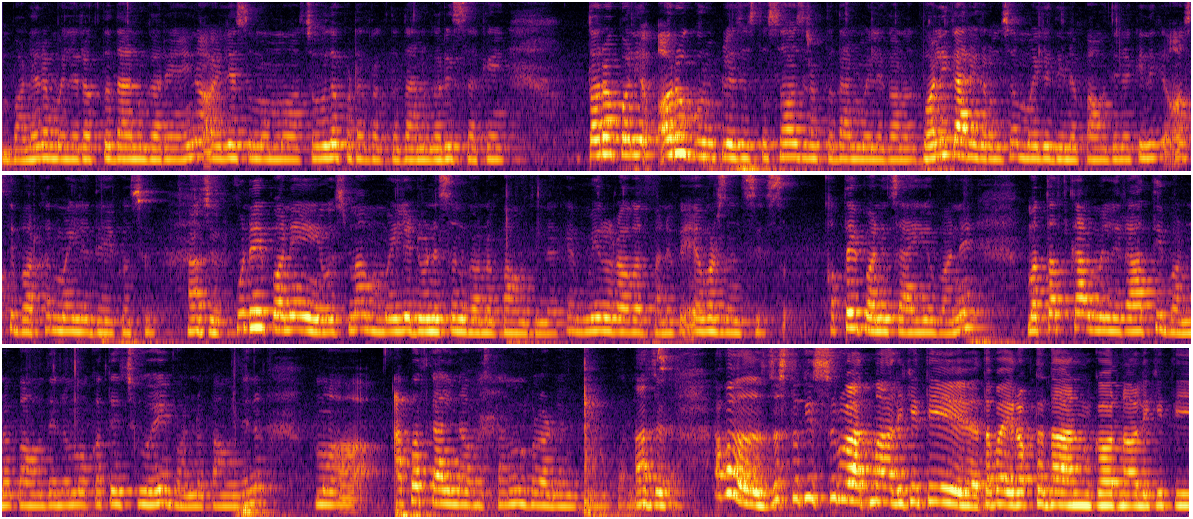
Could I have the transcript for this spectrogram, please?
भनेर मैले रक्तदान गरेँ होइन? अहिलेसम्म म चौध पटक रक्तदान गरिसकेँ। तर पनि अरू ग्रुपले जस्तो सहज रक्तदान मैले गर्न भोलि कार्यक्रम छ मैले दिन पाउँदिनँ। किनकि अस्ति भर्खर मैले दिएको छु। हजुर। कुनै पनि उसमा मैले डोनेसन गर्न पाउँदिनँ क्या। मेरो रगत भनेको एमर्जेन्सी कतै पनि चाहियो भने म तत्काल मैले राति भन्न पाउँदिनँ म कतै छु है भन्न पाउँदिनँ। म आपतकालीन अवस्थामा ब्लड ब्याङ्क हजुर। अब जस्तो कि सुरुवातमा अलिकति तपाईँ रक्तदान गर्न अलिकति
